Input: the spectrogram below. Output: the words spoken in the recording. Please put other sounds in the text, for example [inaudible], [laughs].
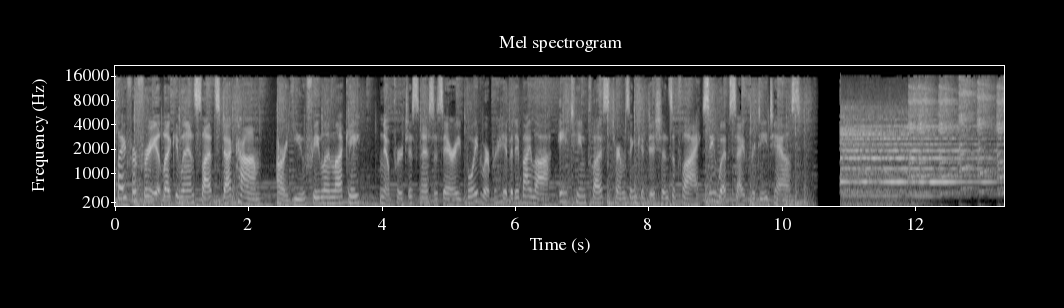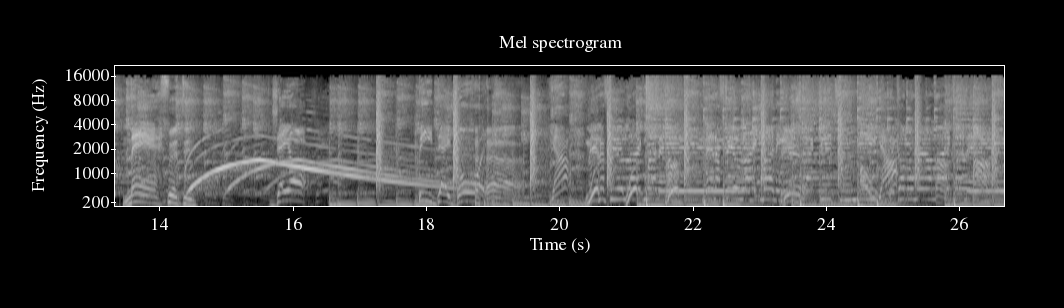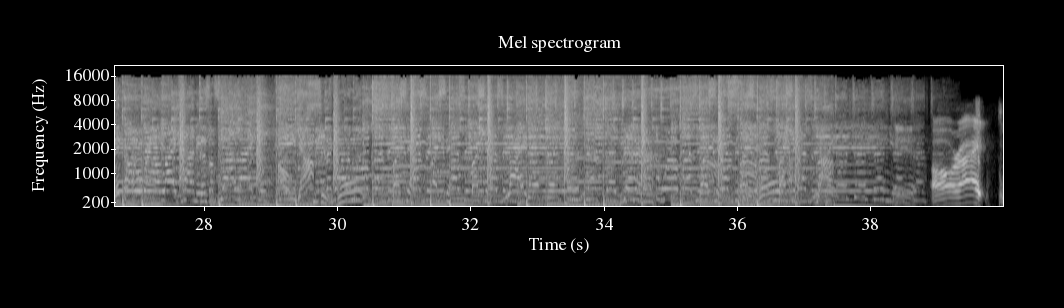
Play for free at LuckyLandSlots.com. Are you feeling lucky? No purchase necessary. Void where prohibited by law. 18 plus terms and conditions apply. See website for details. Man, 50. JR.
